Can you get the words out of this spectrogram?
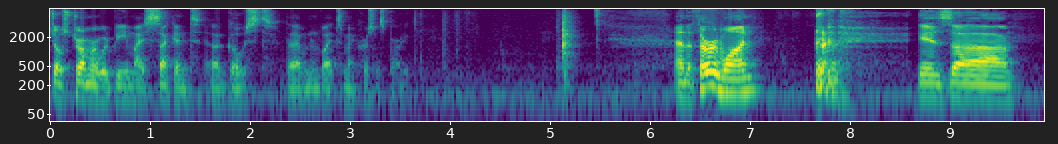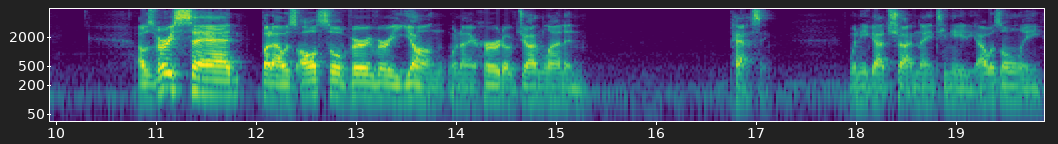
Joe Strummer would be my second uh, ghost that I would invite to my Christmas party. And the third one is uh, I was very sad, but I was also very, very young when I heard of John Lennon passing when he got shot in 1980. I was only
